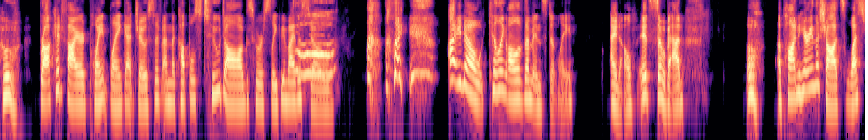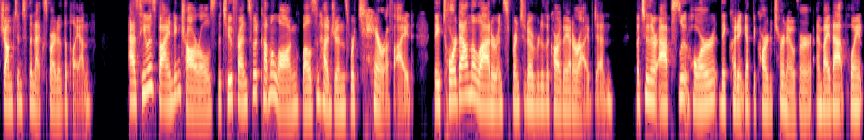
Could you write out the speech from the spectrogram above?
Whew. Brock had fired point blank at Joseph and the couple's two dogs who were sleeping by the stove. I, I know, killing all of them instantly. I know, it's so bad. Oh, upon hearing the shots, West jumped into the next part of the plan. As he was binding Charles, the two friends who had come along, Wells and Hudgins, were terrified. They tore down the ladder and sprinted over to the car they had arrived in. But to their absolute horror, they couldn't get the car to turn over. And by that point,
